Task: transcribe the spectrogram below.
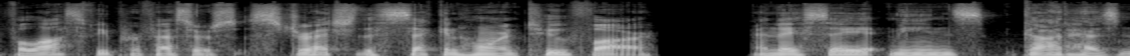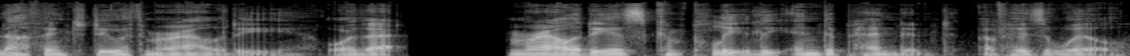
philosophy professors stretch the second horn too far, and they say it means God has nothing to do with morality, or that morality is completely independent of his will.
